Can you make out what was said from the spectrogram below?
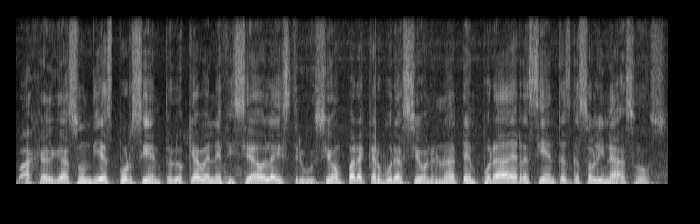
Baja el gas un 10%, lo que ha beneficiado la distribución para carburación en una temporada de recientes gasolinazos.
